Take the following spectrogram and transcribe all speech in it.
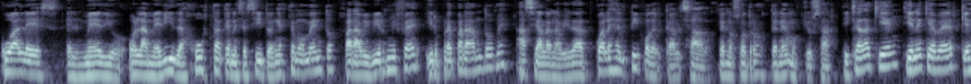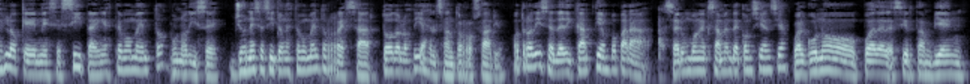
cuál es el medio o la medida justa que necesito en este momento para vivir mi fe, ir preparándome hacia la Navidad, cuál es el tipo del calzado que nosotros tenemos que usar. Y cada quien tiene que ver qué es lo que necesita en este momento. Uno dice, yo necesito en este momento rezar todos los días el Santo Rosario. Otro dice dedicar tiempo para hacer un buen examen de conciencia o alguno puede decir también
